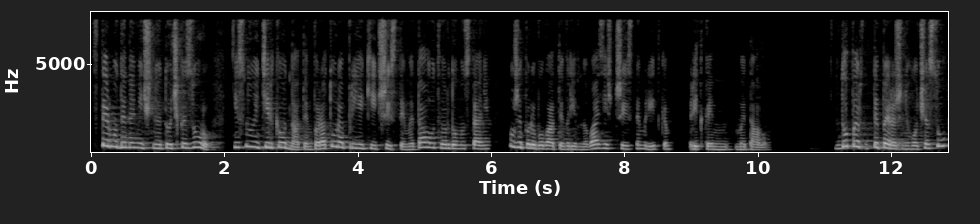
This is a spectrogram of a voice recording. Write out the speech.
З термодинамічної точки зору існує тільки одна температура, при якій чистий метал у твердому стані може перебувати в рівновазі з чистим рідким, рідким металом. До теперішнього часу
